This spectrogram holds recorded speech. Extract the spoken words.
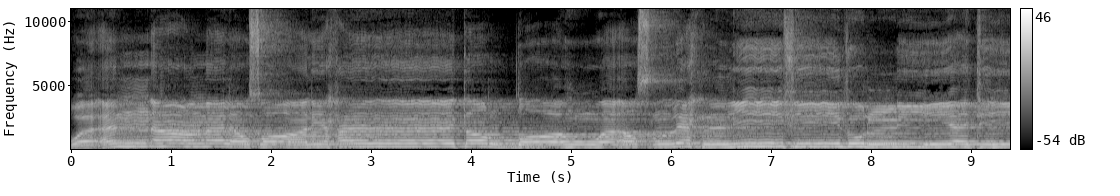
وأن أعمل صالحا ترضاه وأصلح لي في ذريتي.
